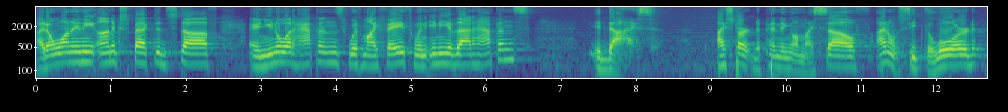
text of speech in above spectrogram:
I don't want any unexpected stuff. And you know what happens with my faith when any of that happens? It dies. I start depending on myself. I don't seek the Lord.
